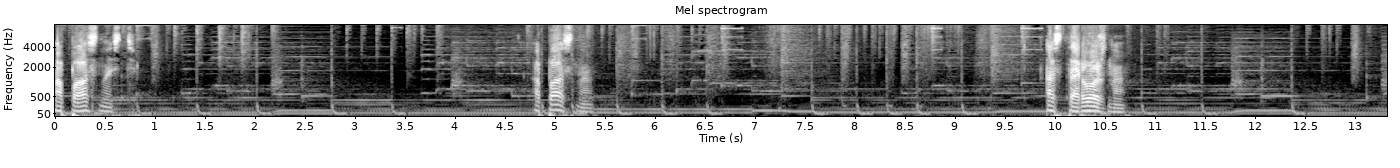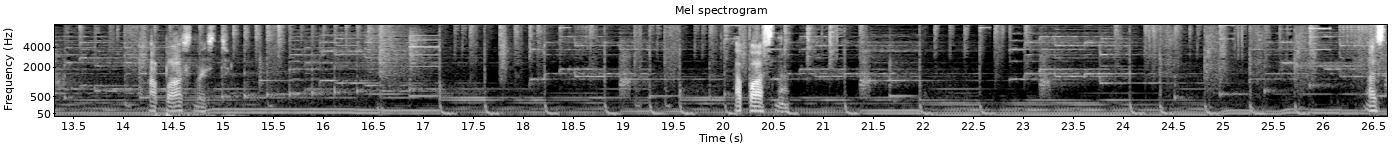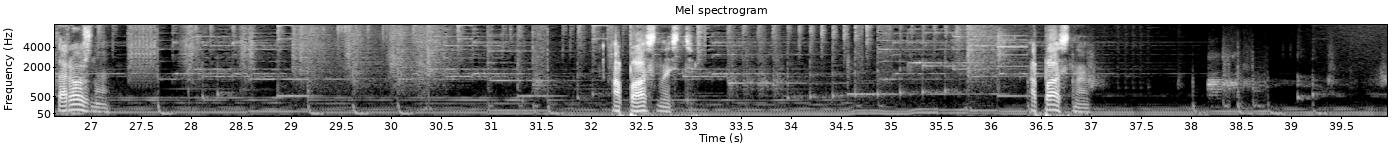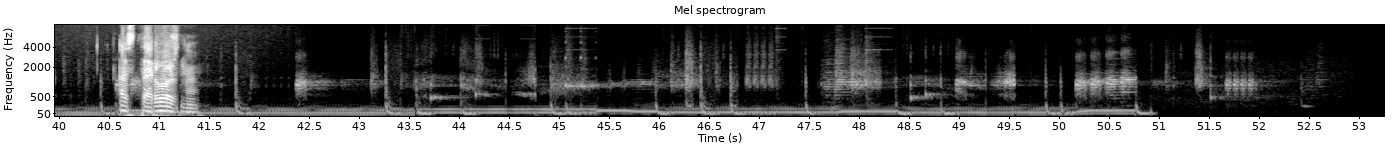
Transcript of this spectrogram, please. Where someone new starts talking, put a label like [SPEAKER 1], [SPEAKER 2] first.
[SPEAKER 1] Опасность. Опасно. Осторожно. Опасность.
[SPEAKER 2] Опасно. Осторожно.
[SPEAKER 1] Опасность. Опасно. Осторожно.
